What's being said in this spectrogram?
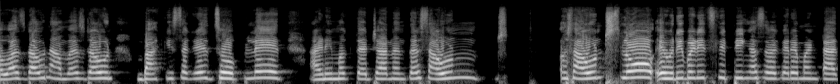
आवाज डाऊन आवाज डाऊन बाकी सगळे झोपलेत. आणि मग त्याच्यानंतर sound sound slow everybody sleeping असं वगैरे म्हणतात.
